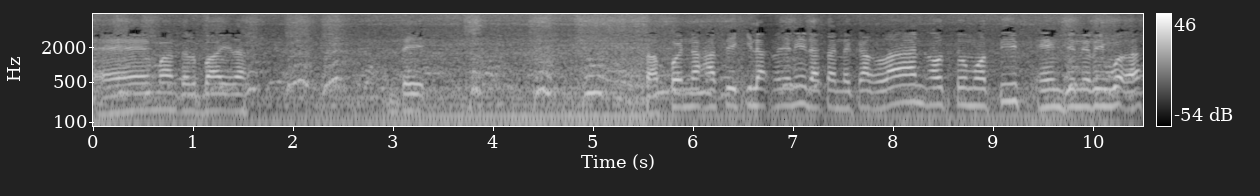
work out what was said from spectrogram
Memang terbaik lah. Cantik. Siapa nak hasil kilat macam ni datang dekat LAN Automotive Engineering Work ah.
